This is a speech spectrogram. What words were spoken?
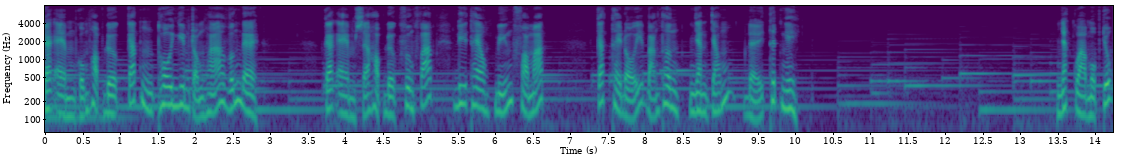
Các em cũng học được cách thôi nghiêm trọng hóa vấn đề. Các em sẽ học được phương pháp đi theo miếng format, cách thay đổi bản thân nhanh chóng để thích nghi. Nhắc qua một chút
